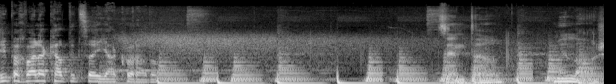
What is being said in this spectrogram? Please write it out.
Lepa hvala, Katica, jako rado. Center Melange.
